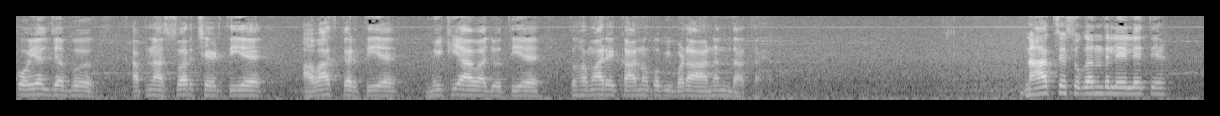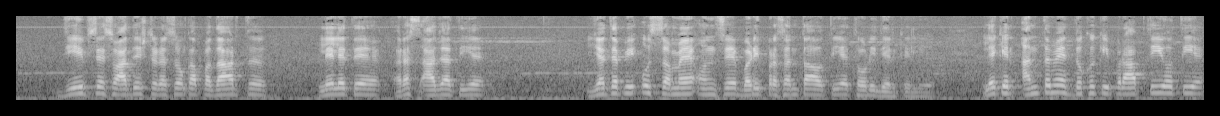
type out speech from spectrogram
कोयल जब अपना स्वर छेड़ती है, आवाज़ करती है मीठी आवाज़ होती है तो हमारे कानों को भी बड़ा आनंद आता है। नाक से सुगंध ले लेते हैं, जीभ से स्वादिष्ट रसों का पदार्थ ले लेते हैं, रस आ जाती है। यद्यपि उस समय उनसे बड़ी प्रसन्नता होती है थोड़ी देर के लिए, लेकिन अंत में दुख की प्राप्ति होती है।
